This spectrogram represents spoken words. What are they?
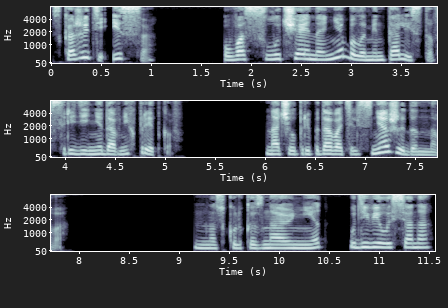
«Скажите, Исса, у вас случайно не было менталистов среди недавних предков?» Начал преподаватель с неожиданного. «Насколько знаю, нет», — удивилась она.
